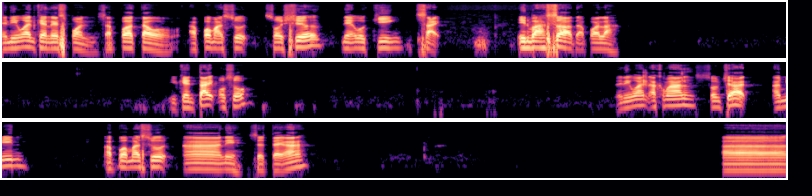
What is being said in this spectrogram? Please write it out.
Anyone can respond. Siapa tahu apa maksud social networking site? In bahasa tak apalah. You can type also. Anyone? Akmal, Somchat? Amin? Apa maksud? Ah ni, saya type ah. Uh,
